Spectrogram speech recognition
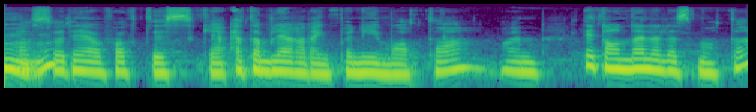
Altså det å faktisk etablere deg på en ny måte, og en litt annerledes måte.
